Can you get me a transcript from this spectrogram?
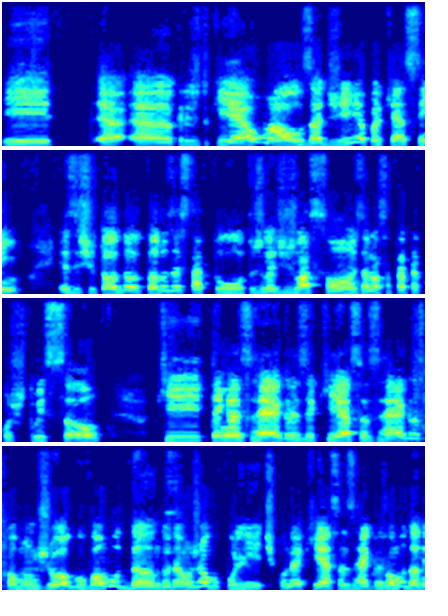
E é, é, eu acredito que é uma ousadia, porque assim existe todo, todos os estatutos, legislações, a nossa própria Constituição, que tem as regras e que essas regras, como um jogo, vão mudando, né? Um jogo político, né? Que essas regras vão mudando.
